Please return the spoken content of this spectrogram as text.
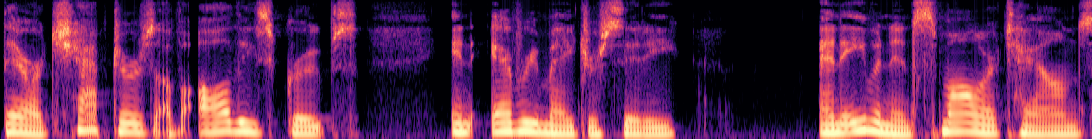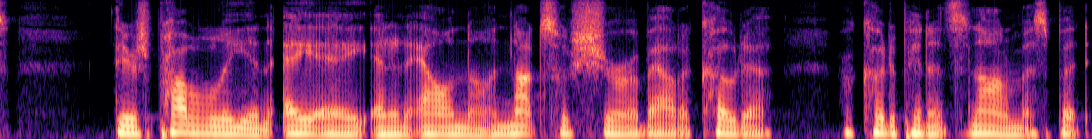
There are chapters of all these groups in every major city, and even in smaller towns, there's probably an AA and an Al Anon. Not so sure about a CODA or Codependence Anonymous, but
